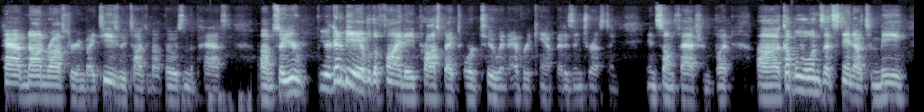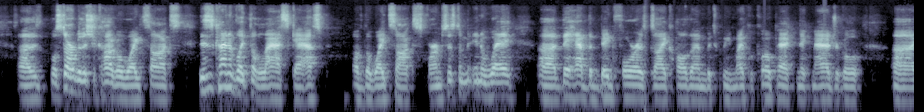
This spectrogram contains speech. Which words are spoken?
have non-roster invitees. We've talked about those in the past. Um, so you're you're going to be able to find a prospect or two in every camp that is interesting in some fashion. But uh, a couple of ones that stand out to me. Uh, we'll start with the Chicago White Sox. This is kind of like the last gasp of the White Sox farm system in a way. Uh, they have the big four, as I call them, between Michael Kopech, Nick Madrigal, uh,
